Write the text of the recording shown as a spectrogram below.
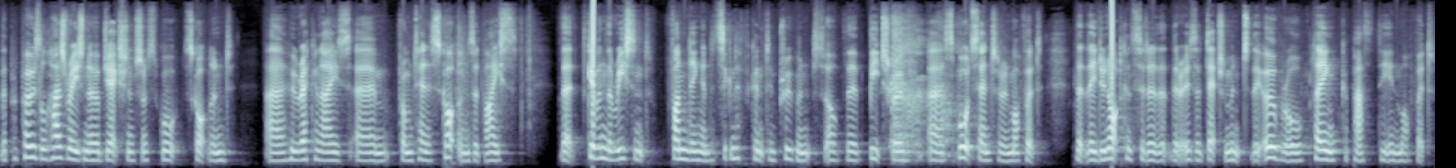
the proposal has raised no objections from Sc- Scotland, uh, who recognise um, from Tennis Scotland's advice that given the recent funding and significant improvements of the Beechgrove uh, Sports Centre in Moffat, that they do not consider that there is a detriment to the overall playing capacity in Moffat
